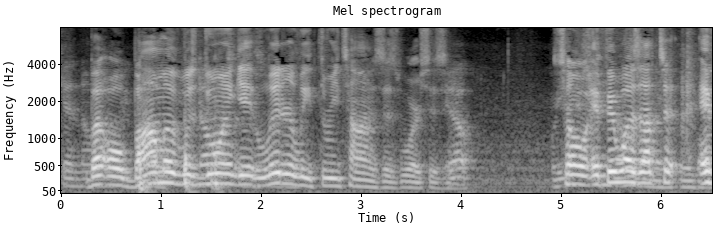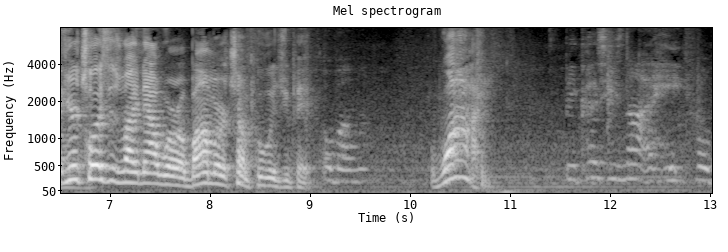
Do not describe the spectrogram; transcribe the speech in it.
but Obama was doing it literally three times as worse as him. You So if it was up to, if your Obama. choices right now were Obama or Trump, who would you pick? Obama. Why? Because he's not a hateful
